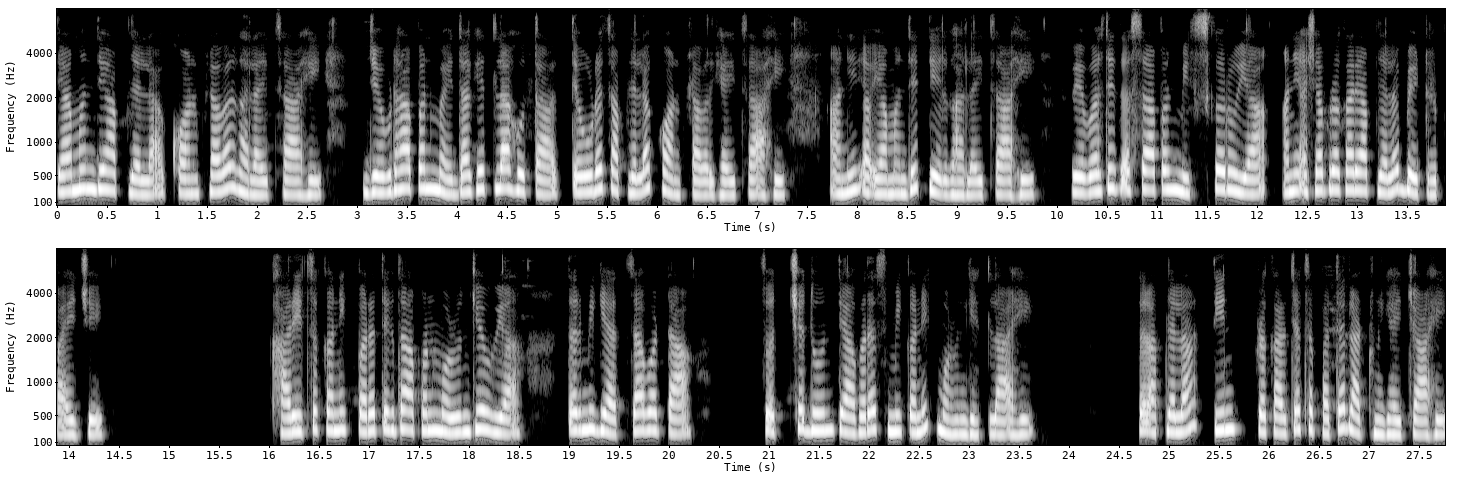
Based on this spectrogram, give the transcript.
त्यामध्ये आपल्याला कॉर्नफ्लॉवर घालायचं आहे. जेवढा आपण मैदा घेतला होता तेवढंच आपल्याला कॉर्नफ्लॉवर घ्यायचं आहे आणि यामध्ये तेल घालायचं आहे. व्यवस्थित असं आपण मिक्स करूया आणि अशा प्रकारे आपल्याला बेटर पाहिजे. खारीचं कणिक परत एकदा आपण मळून घेऊया. तर मी गॅसचा वटा स्वच्छ धुवून त्यावरच मी कणिक मळून घेतला आहे. तर आपल्याला तीन प्रकारच्या चपात्या लाटून घ्यायच्या आहे.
